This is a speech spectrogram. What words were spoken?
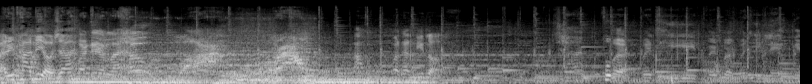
อันนี้พาร์ทเดี่ยวใช่ไหมประเด็นแล้วว้าวว้าวอ้าวมาทางนี้เหรอใช่ เปิดเวทีเป็นแบบเวทีเล็กไง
